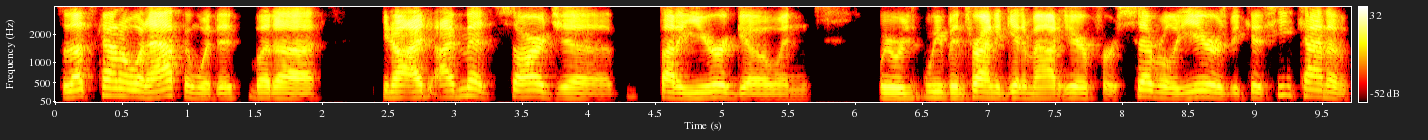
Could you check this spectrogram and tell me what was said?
so that's kind of what happened with it. But uh, you know, I I met Sarge uh, about a year ago, and we were we've been trying to get him out here for several years because he kind of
